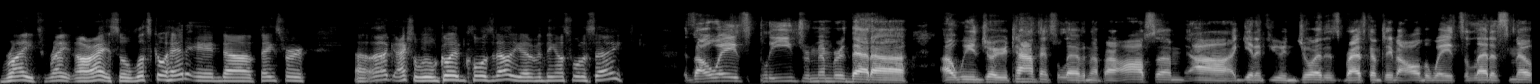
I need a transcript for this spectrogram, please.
Right, right. All right. So let's go ahead and uh thanks for uh actually we'll go ahead and close it out. You got anything else you want to say? As always, please remember that uh, uh, we enjoy your time. Thanks for leveling up our awesome. Uh, again, if you enjoy this, Brad's going to take you all the ways to let us know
